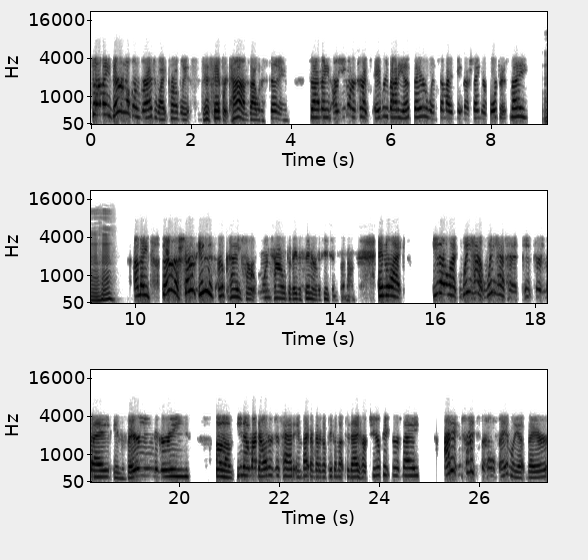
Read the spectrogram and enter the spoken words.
So I mean, they're all going to graduate probably at separate times, I would assume. So I mean, are you going to trace everybody up there when somebody's getting their senior portraits made? hmm I mean, there are some. It is okay for one child to be the center of attention sometimes, and like, you know, like we have we have had pictures made in varying degrees. Um, you know, my daughter just had. In fact, I've got to go pick them up today. Her cheer pictures made. I didn't trace the whole family up there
